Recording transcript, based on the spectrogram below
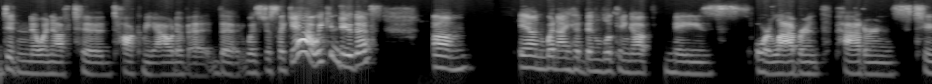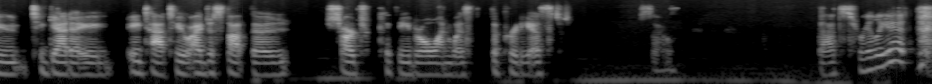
didn't know enough to talk me out of it that was just like yeah we can do this um, and when i had been looking up maze or labyrinth patterns to to get a a tattoo i just thought the chartres cathedral one was the prettiest so that's really it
